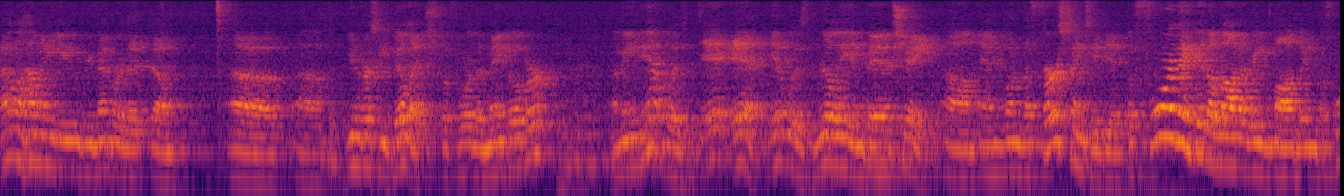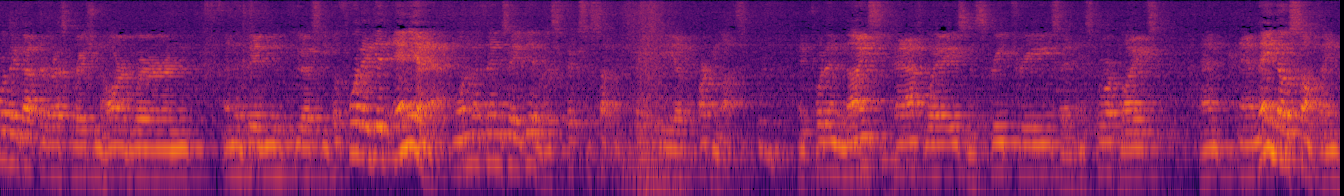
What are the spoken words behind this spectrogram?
I don't know how many of you remember that, um, uh, um, University Village before the makeover. I mean, it was dead, it, it was really in bad shape. Um, and one of the first things they did, before they did a lot of remodeling, before they got the restoration hardware and, and the big new QFC, before they did any of that, one of the things they did was fix the, fix the uh, parking lots. They put in nice pathways and street trees and historic lights, and, and they know something,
